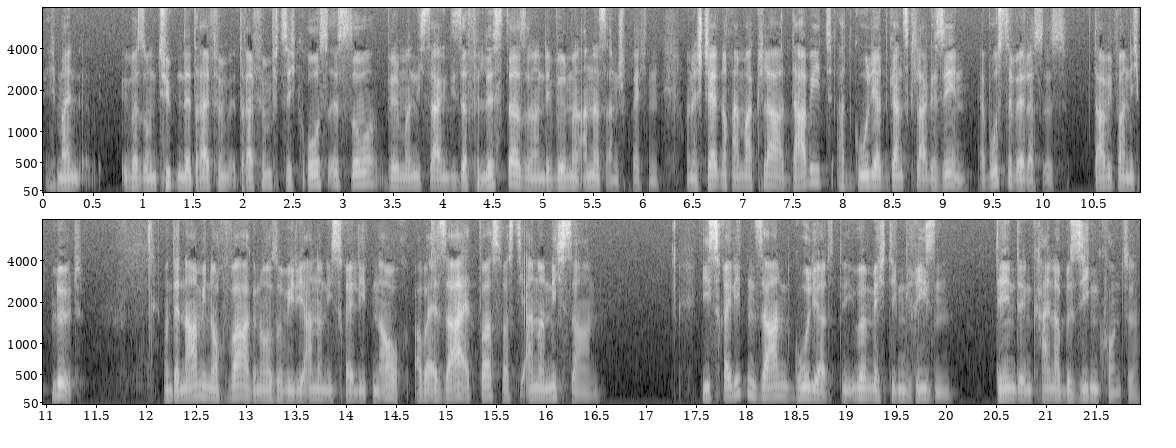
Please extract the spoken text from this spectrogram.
ich meine, über so einen Typen, der 3,50 groß ist, so will man nicht sagen, dieser Philister, sondern den will man anders ansprechen. Und er stellt noch einmal klar, David hat Goliath ganz klar gesehen. Er wusste, wer das ist. David war nicht blöd. Und er nahm ihn auch wahr, genauso wie die anderen Israeliten auch. Aber er sah etwas, was die anderen nicht sahen. Die Israeliten sahen Goliath, den übermächtigen Riesen, den, den keiner besiegen konnte.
